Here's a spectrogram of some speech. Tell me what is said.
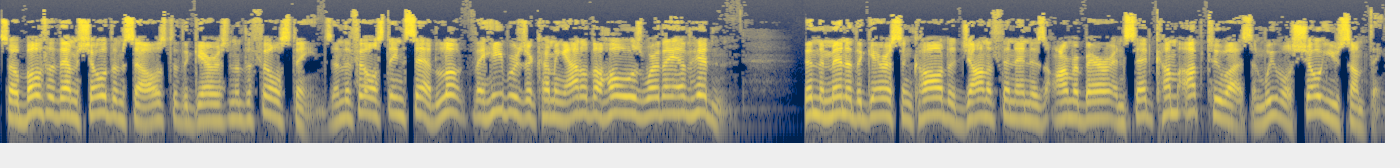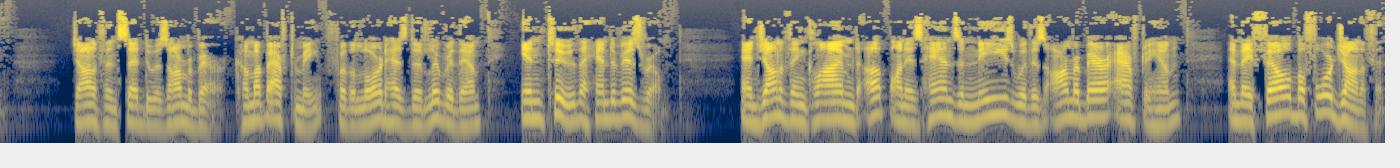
So both of them showed themselves to the garrison of the Philistines. And the Philistines said, Look, the Hebrews are coming out of the holes where they have hidden. Then the men of the garrison called to Jonathan and his armor bearer and said, Come up to us, and we will show you something. Jonathan said to his armor bearer, Come up after me, for the Lord has delivered them into the hand of Israel. And Jonathan climbed up on his hands and knees with his armor bearer after him, and they fell before Jonathan.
